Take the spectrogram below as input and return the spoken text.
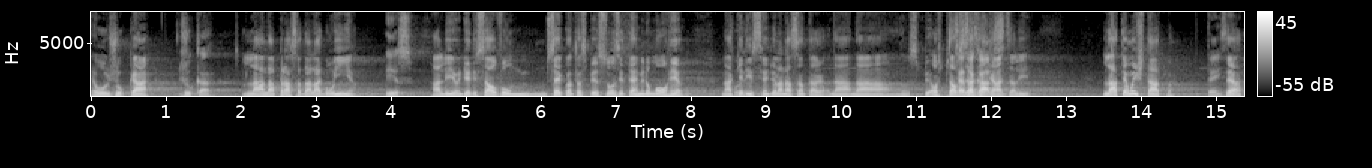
é o Jucá, Jucá. lá na Praça da Lagoinha Isso. ali onde ele salvou não sei quantas pessoas e terminou morrendo naquele incêndio lá na Santa na, na- no hosp- Hospital César César, Carlos. Carlos ali. Lá tem uma estátua, Tem. certo?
